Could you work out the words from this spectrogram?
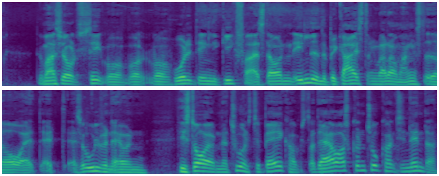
Det var meget sjovt at se, hvor, hvor, hvor hurtigt det egentlig gik fra. Altså, der var en indledende begejstring, var der jo mange steder over, at, at altså, ulven er jo en historie om naturens tilbagekomst. Og der er jo også kun to kontinenter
